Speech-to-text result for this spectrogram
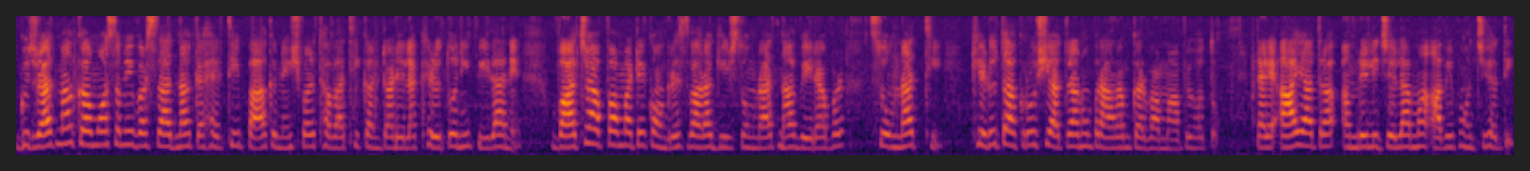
ગુજરાતમાં કમોસમી વરસાદના કહેરથી પાક નિષ્ફળ થવાથી કંટાળેલા ખેડૂતોની પીડાને વાચા આપવા માટે કોંગ્રેસ દ્વારા ગીર સોમનાથના વેરાવળ સોમનાથથી ખેડૂત આક્રોશ યાત્રાનો પ્રારંભ કરવામાં આવ્યો હતો. ત્યારે આ યાત્રા અમરેલી જિલ્લામાં આવી પહોંચી હતી.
